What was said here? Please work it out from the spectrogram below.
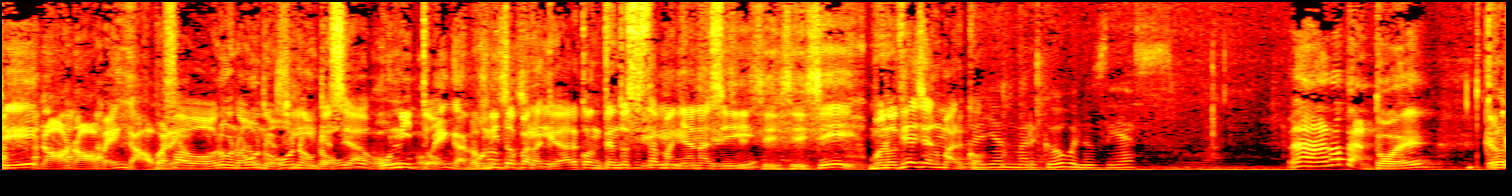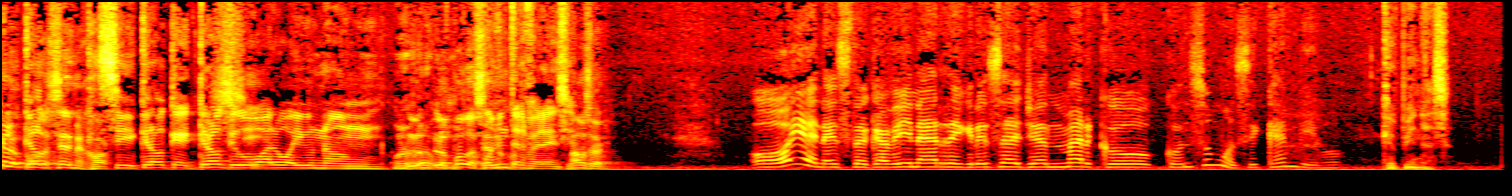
Sí, no, no, venga. Por hombre, favor, uno, uno, uno, aunque sea un hito. venga, no un hito para así. quedar contentos esta Sí, mañana sí. Sí, sí, sí, sí. Buenos días, Gianmarco. Hola, Gianmarco, buenos días. Ah, no tanto, ¿eh? Creo, que lo puedo hacer mejor. Sí, creo que, creo que Sí. hubo algo ahí, una, un- un- Lo, lo puedo hacer una mejor. interferencia. Vamos a ver. Hoy en esta cabina regresa Gianmarco con su música en vivo. ¿Qué opinas?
